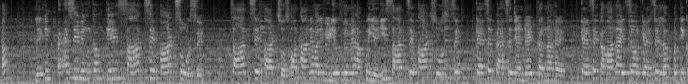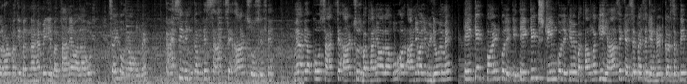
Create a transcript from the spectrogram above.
हाँ? लेकिन पैसिव इनकम के सात से आठ सोर्स है. सात से आठ सोर्स और आने वाली वीडियोस में मैं आपको यही सात से आठ सोर्स से कैसे पैसे जनरेट करना है कैसे कमाना इससे और कैसे लखपति, करोड़पति बनना है, मैं ये बताने वाला हूँ। सही बोल रहा हूँ मैं। पैसिव इनकम के सात से आठ सोर्सेस है। मैं अभी आपको सात से आठ सोर्स बताने वाला हूँ और आने वाली वीडियो में मैं एक एक पॉइंट को लेके एक एक स्ट्रीम को लेके मैं बताऊँगा कि यहाँ से कैसे पैसे जनरेट कर सकते,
